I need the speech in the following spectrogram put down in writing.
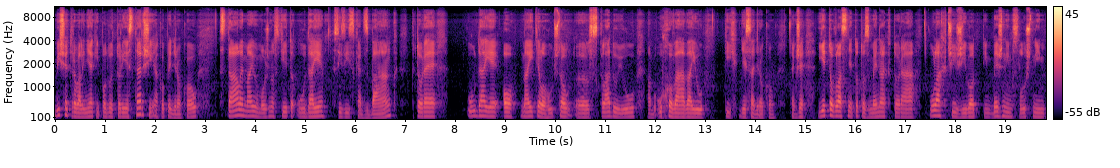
vyšetrovali nejaký podvod, ktorý je starší ako 5 rokov, stále majú možnosť tieto údaje si získať z bank, ktoré údaje o majiteľoch účtov e, skladujú alebo uchovávajú tých 10 rokov. Takže je to vlastne toto zmena, ktorá uľahčí život tým bežným slušným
